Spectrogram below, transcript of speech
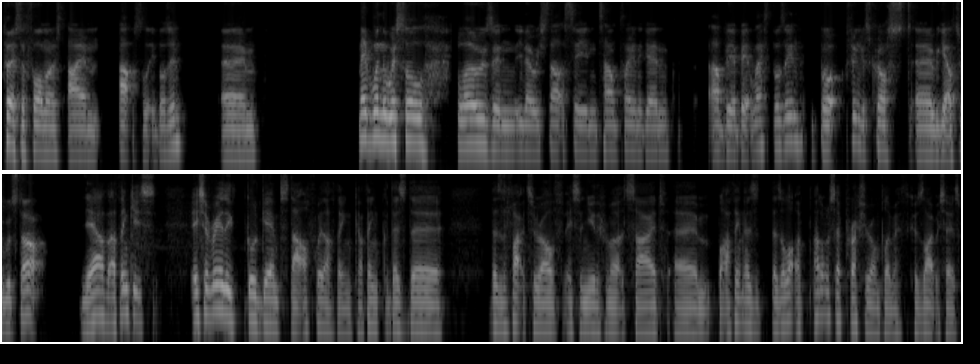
first and foremost, I am absolutely buzzing. Um, maybe when the whistle blows and you know we start seeing town playing again, I'll be a bit less buzzing. But fingers crossed, uh, we get off to a good start. Yeah, I think it's it's a really good game to start off with. I think I think there's the there's the factor of it's a newly promoted side, um, but I think there's there's a lot of I don't want to say pressure on Plymouth because like we say it's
